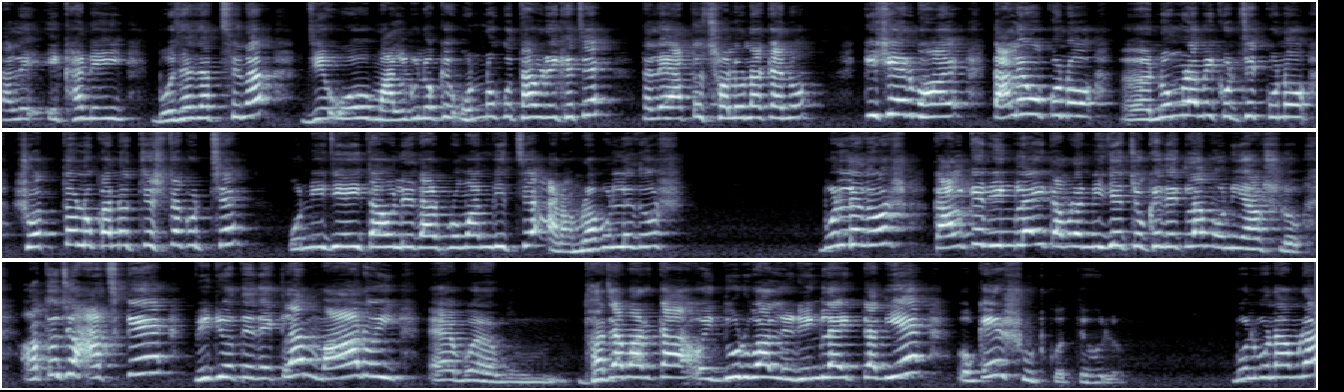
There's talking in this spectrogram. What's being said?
তাহলে এখানেই বোঝা যাচ্ছে না যে ও মালগুলোকে অন্য কোথাও রেখেছে। তাহলে এত ছলনা কেন? কিসের ভয়? তাহলেও কোনো নোংরামি করছে, কোনো সত্য লুকানোর চেষ্টা করছে? ও নিজেই তাহলে তার প্রমাণ দিচ্ছে, আর আমরা বললে দোষ? বললে দোষ? কালকে রিং লাইট আমরা নিজের চোখে দেখলাম, উনি আসলো। অথচ আজকে ভিডিওতে দেখলাম, মার ওই ধ্বজা মার্কা, ওই দুর্বল রিং লাইটটা দিয়ে ওকে শ্যুট করতে হলো। বলব না আমরা?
